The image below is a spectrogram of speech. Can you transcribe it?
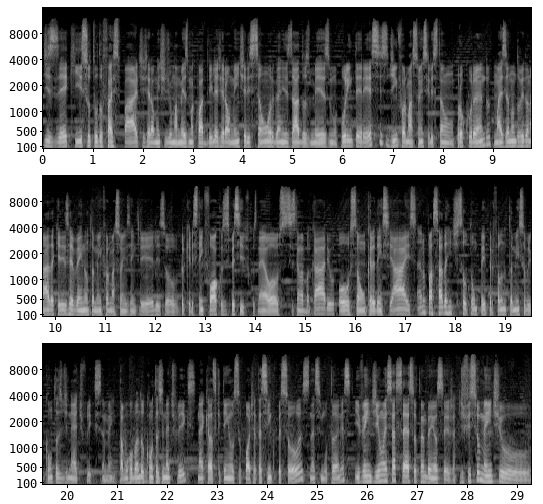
dizer que isso tudo faz parte, geralmente, de uma mesma quadrilha. Geralmente, eles são organizados mesmo por interesses de informações que eles estão procurando. Mas eu não duvido nada que eles revendam também informações entre eles, ou porque eles têm focos específicos, né? Ou sistema bancário, ou são credenciais. Ano passado, a gente soltou um paper falando também sobre contas de Netflix também. Estavam roubando contas de Netflix, né? Aquelas que têm o suporte até cinco pessoas, né? Simultâneas. E vendiam esse acesso também, ou seja, dificilmente o,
